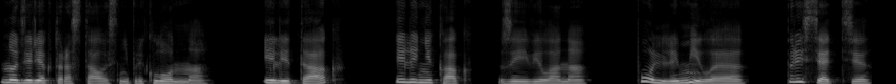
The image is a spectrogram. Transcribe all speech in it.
Но директор осталась непреклонна. Или так, или никак, заявила она. Полли, милая, присядьте.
